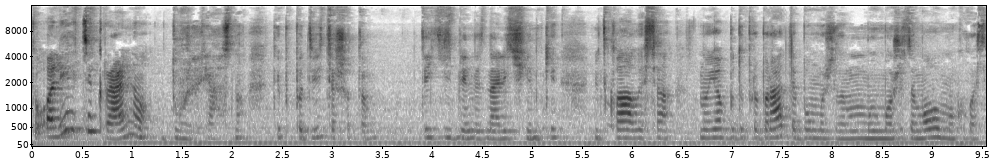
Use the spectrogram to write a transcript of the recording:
Туалетик реально дуже грязно. Типу, подивіться, що там. Якісь, блін, не знаю, лічинки відклалися. Ну я буду прибирати, бо можливо, ми може замовимо когось.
